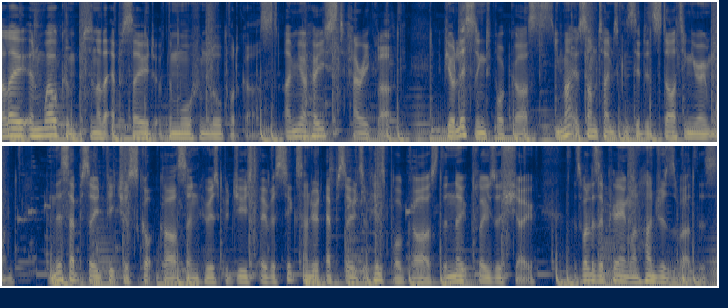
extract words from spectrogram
Hello and welcome to another episode of the More from Law podcast. I'm your host, Harry Clark. If you're listening to podcasts, you might have sometimes considered starting your own one. And this episode features Scott Carson, who has produced over 600 episodes of his podcast, The Note Closers Show, as well as appearing on hundreds of others.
